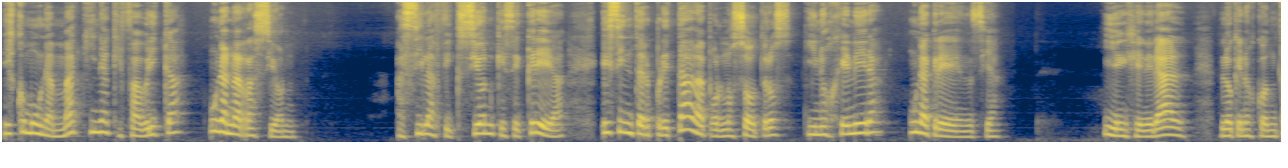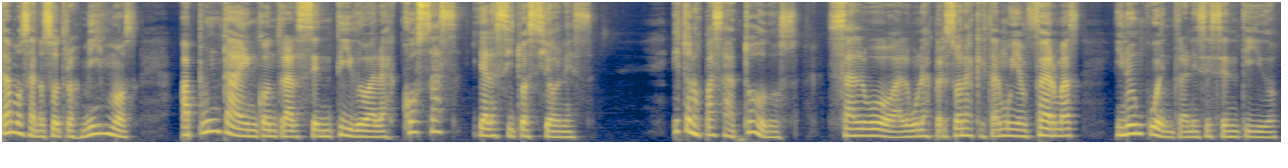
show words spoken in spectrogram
es como una máquina que fabrica una narración. Así la ficción que se crea es interpretada por nosotros y nos genera una creencia. Y en general, lo que nos contamos a nosotros mismos apunta a encontrar sentido a las cosas y a las situaciones. Esto nos pasa a todos, salvo a algunas personas que están muy enfermas y no encuentran ese sentido,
